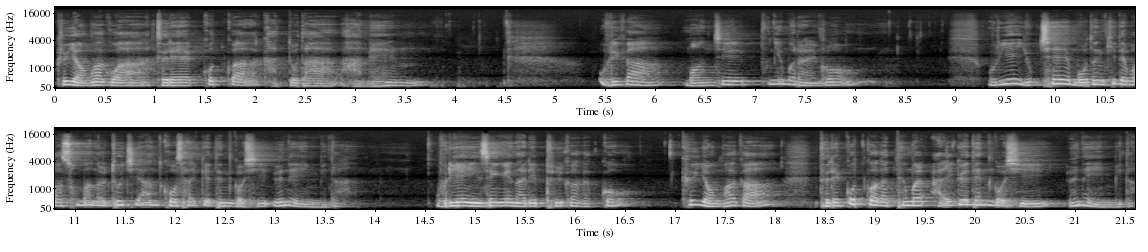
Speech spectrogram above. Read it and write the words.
그 영화과 들의 꽃과 같도다. 아멘. 우리가 먼지일 뿐임을 알고 우리의 육체의 모든 기대와 소망을 두지 않고 살게 된 것이 은혜입니다. 우리의 인생의 날이 풀과 같고 그 영화가 들의 꽃과 같음을 알게 된 것이 은혜입니다.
